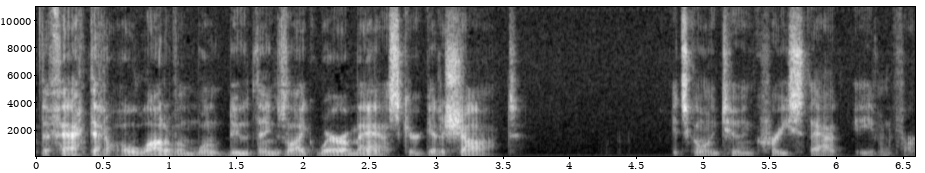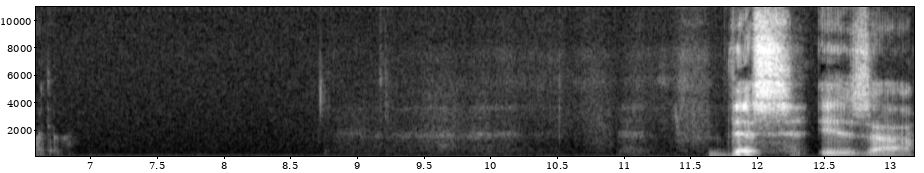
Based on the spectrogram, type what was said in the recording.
the fact that a whole lot of them won't do things like wear a mask or get a shot. It's going to increase that even further. This is uh,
